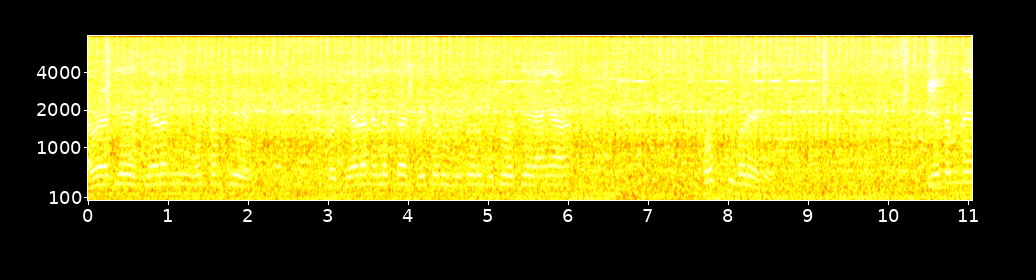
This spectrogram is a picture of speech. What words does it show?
હવે અત્યારે શિયાળાની મોસમ છે, તો શિયાળાને લગતા સ્વેટરો બેટરો બધું અત્યારે અહીંયા થોકથી મળે છે. જે તમને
